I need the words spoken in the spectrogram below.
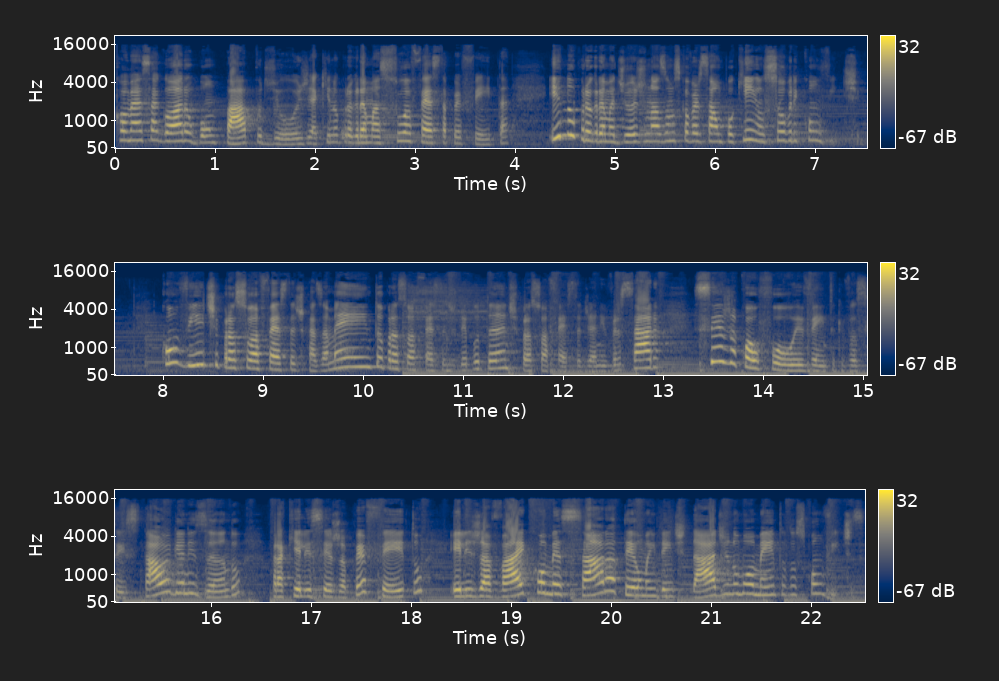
Começa agora o Bom Papo de hoje, aqui no programa Sua Festa Perfeita. E no programa de hoje nós vamos conversar um pouquinho sobre convite. Convite para sua festa de casamento, para sua festa de debutante, para sua festa de aniversário, seja qual for o evento que você está organizando, para que ele seja perfeito, ele já vai começar a ter uma identidade no momento dos convites.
